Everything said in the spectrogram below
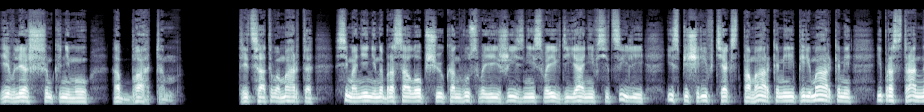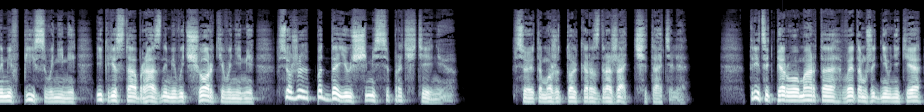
и влезшим к нему аббатом. 30 марта Симонини набросал общую канву своей жизни и своих деяний в Сицилии, испещрив текст помарками и перемарками, и пространными вписываниями, и крестообразными вычеркиваниями, все же поддающимися прочтению. Все это может только раздражать читателя. 31 марта в этом же дневнике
